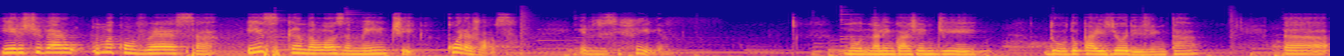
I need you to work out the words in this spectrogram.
E eles tiveram uma conversa escandalosamente corajosa. Ele disse: Filha, no, na linguagem de, do, do, país de origem, tá? Uh,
